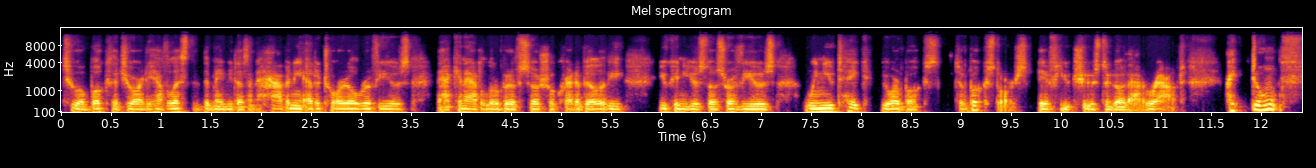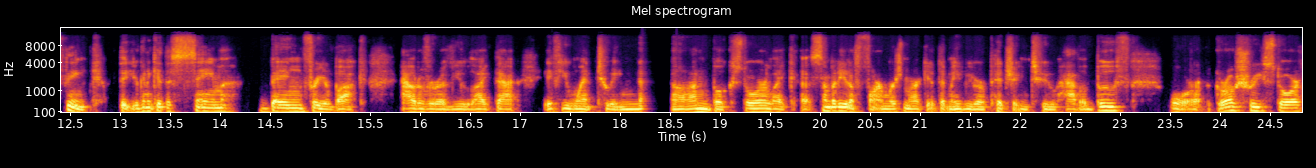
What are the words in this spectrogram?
to a book that you already have listed that maybe doesn't have any editorial reviews. That can add a little bit of social credibility. You can use those reviews when you take your books to bookstores if you choose to go that route. I don't think that you're going to get the same bang for your buck out of a review like that if you went to a non bookstore, like uh, somebody at a farmer's market that maybe you're pitching to have a booth or a grocery store.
